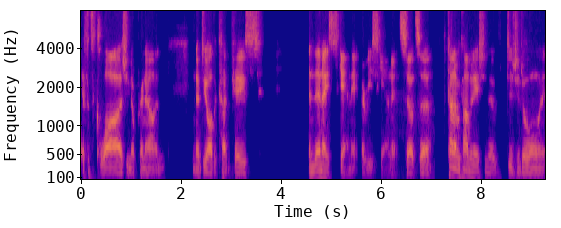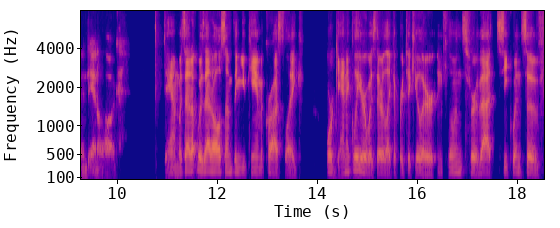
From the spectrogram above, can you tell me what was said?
if it's collage, you know, print out and you know, do all the cut and paste, and then I scan it, I rescan it. So it's a kind of a combination of digital and analog. Damn, was that was that all something you came across like organically, or was there like a particular influence for that sequence of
